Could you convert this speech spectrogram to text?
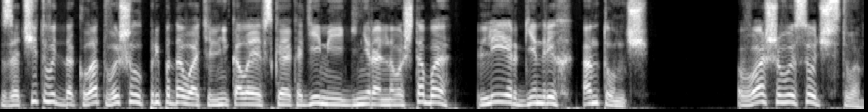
Зачитывать доклад вышел преподаватель Николаевской академии генерального штаба Леер Генрих Антонович. «Ваше Высочество,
